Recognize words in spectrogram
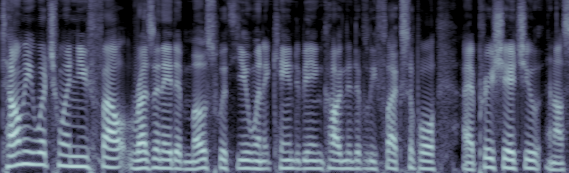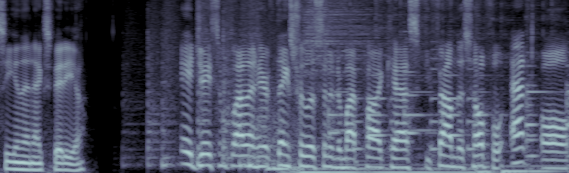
Tell me which one you felt resonated most with you when it came to being cognitively flexible. I appreciate you, and I'll see you in the next video. Hey, Jason Fladlien here. Thanks for listening to my podcast. If you found this helpful at all,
